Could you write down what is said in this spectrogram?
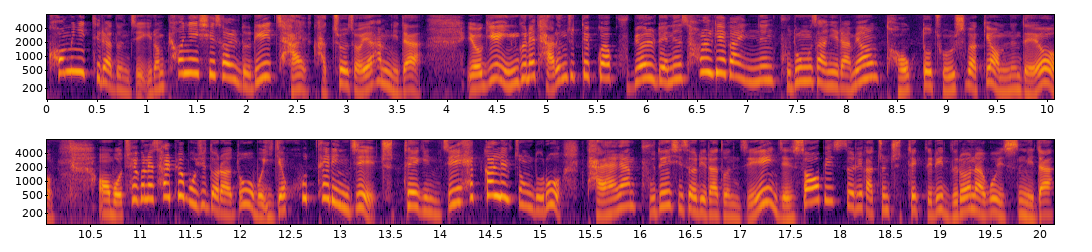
커뮤니티라든지 이런 편의 시설들이 잘 갖춰져야 합니다. 여기에 인근의 다른 주택과 구별되는 설계가 있는 부동산이라면 더욱더 좋을 수밖에 없는데요. 어, 뭐 최근에 살펴보시더라도 뭐 이게 호텔인지 주택인지 헷갈릴 정도로 다양한 부대 시설이라든지 이제 서비스를 갖춘 주택들이 늘어나고 있습니다.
